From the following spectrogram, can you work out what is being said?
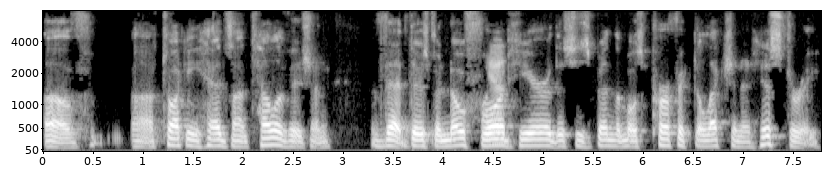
of uh, talking heads on television that there's been no fraud yeah. here. This has been the most perfect election in history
